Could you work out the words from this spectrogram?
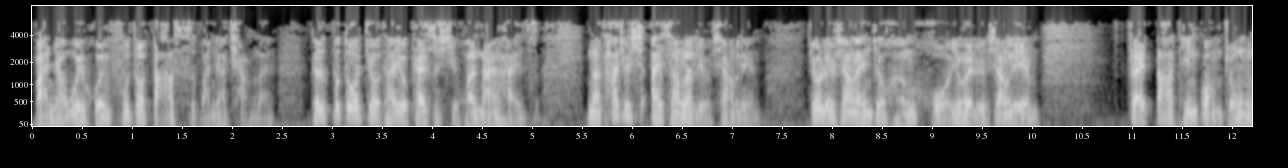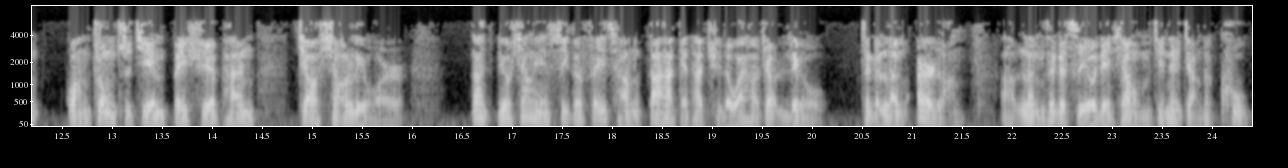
把人家未婚夫都打死，把人家抢来。可是不多久，他又开始喜欢男孩子，那他就爱上了柳湘莲。结果柳湘莲就很火，因为柳湘莲在大庭广众广众之间被薛蟠叫小柳儿。那柳湘莲是一个非常大家给他取的外号叫柳，这个冷二郎啊，冷这个词有点像我们今天讲的酷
